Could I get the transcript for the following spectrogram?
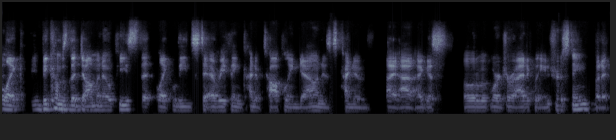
like becomes the domino piece that like leads to everything kind of toppling down is kind of I, I, guess a little bit more dramatically interesting. But it,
